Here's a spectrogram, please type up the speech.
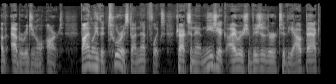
of Aboriginal art. Finally, The Tourist on Netflix tracks an amnesiac Irish visitor to the outback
